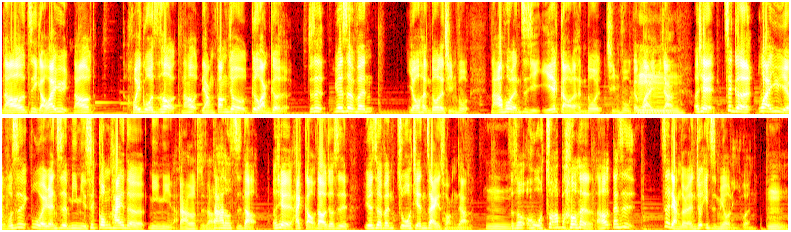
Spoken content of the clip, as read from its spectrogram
然后自己搞外遇，然后回国之后，然后两方就各玩各的。就是约瑟芬有很多的情妇，拿破仑自己也搞了很多情妇跟外遇这样。嗯。而且这个外遇也不是不为人知的秘密，是公开的秘密啦，大家都知道。大，家都知道，而且还搞到就是约瑟芬捉奸在床这样，嗯。就说哦我抓包了，然后但是这两个人就一直没有离婚，嗯。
